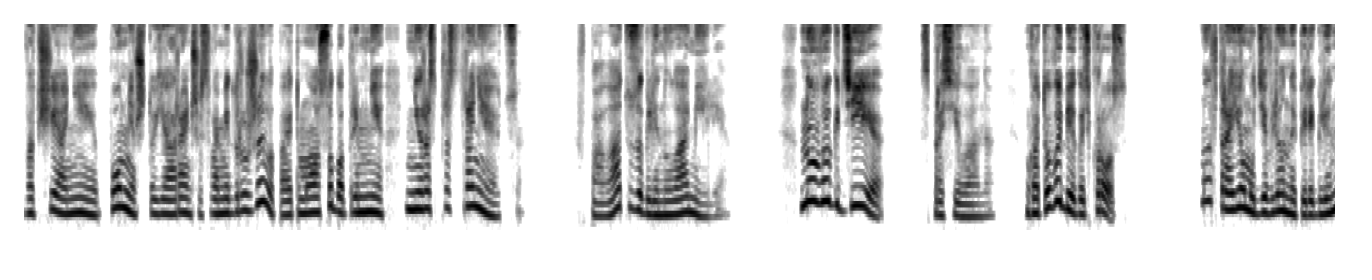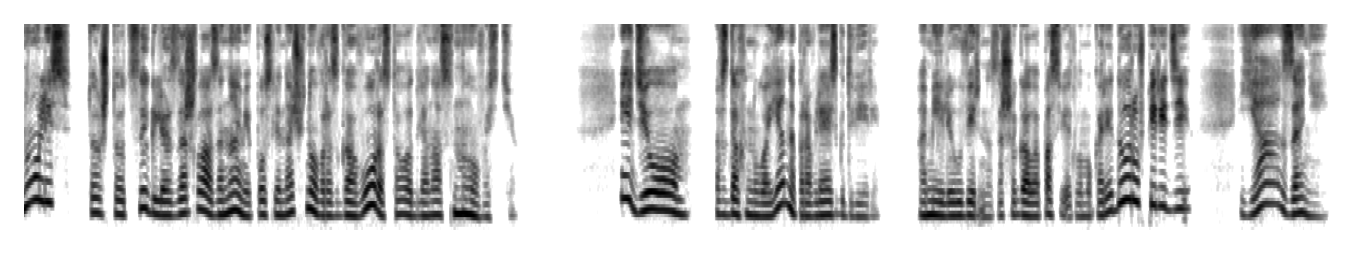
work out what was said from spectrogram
Вообще, они помнят, что я раньше с вами дружила, поэтому особо при мне не распространяются». В палату заглянула Амелия. «Ну вы где?» — спросила она. «Готовы бегать кросс?» Мы втроём удивлённо переглянулись. То, что Циглер зашла за нами после ночного разговора, стало для нас новостью. «Идём», — вздохнула я, направляясь к двери. Амелия уверенно зашагала по светлому коридору впереди. Я за ней.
